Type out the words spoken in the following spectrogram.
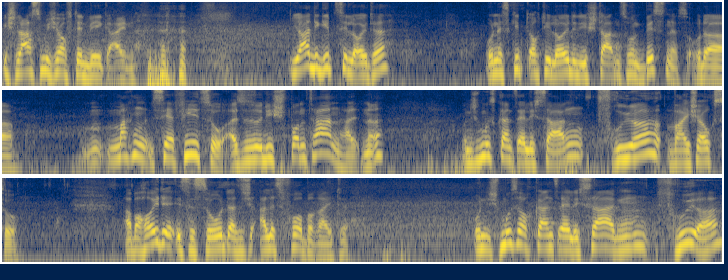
ich lasse mich auf den Weg ein. ja, die gibt es die Leute. Und es gibt auch die Leute, die starten so ein Business oder machen sehr viel so. Also so die spontan halt. Ne? Und ich muss ganz ehrlich sagen, früher war ich auch so. Aber heute ist es so, dass ich alles vorbereite. Und ich muss auch ganz ehrlich sagen, früher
